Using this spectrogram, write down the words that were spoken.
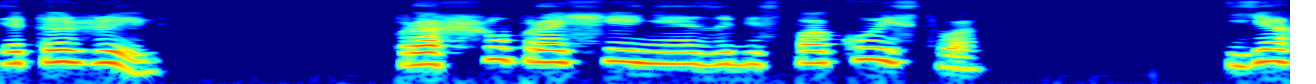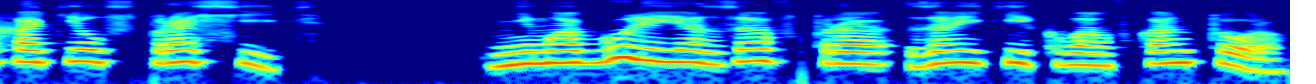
это Жиль. Прошу прощения за беспокойство. Я хотел спросить, не могу ли я завтра зайти к вам в контору?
